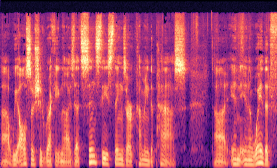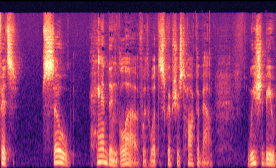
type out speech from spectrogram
uh, we also should recognize that since these things are coming to pass uh, in, in a way that fits so hand in glove with what the scriptures talk about, we should be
